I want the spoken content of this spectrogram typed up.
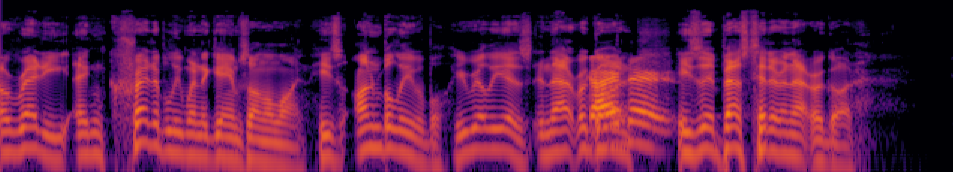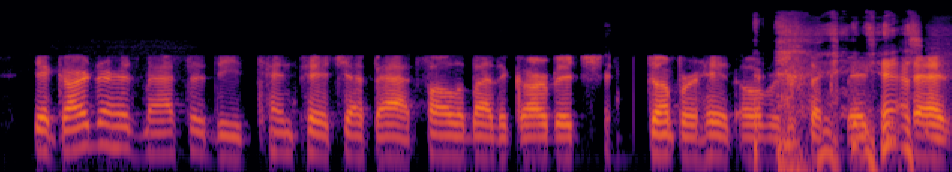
already, incredibly when the game's on the line. He's unbelievable. He really is. In that regard, Gardner- he's the best hitter in that regard. Yeah, Gardner has mastered the 10 pitch at bat, followed by the garbage dumper hit over the second baseman's yes. head.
